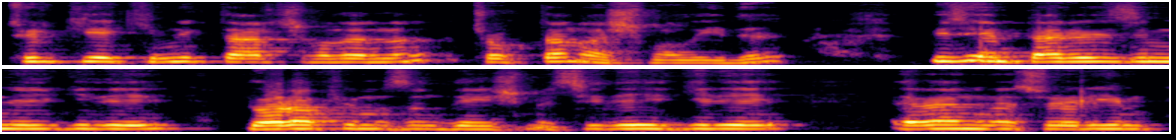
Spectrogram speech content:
Türkiye kimlik tartışmalarını çoktan aşmalıydı. Biz emperyalizmle ilgili, coğrafyamızın değişmesiyle ilgili, efendime söyleyeyim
